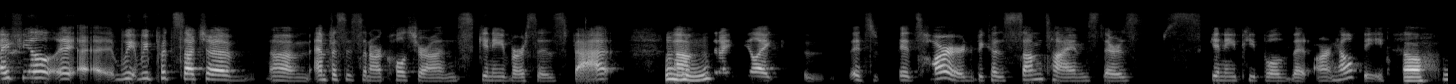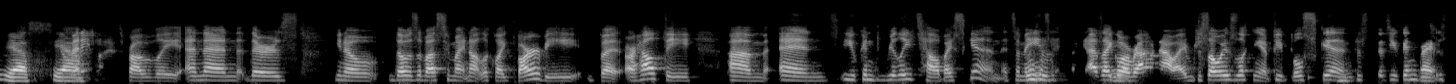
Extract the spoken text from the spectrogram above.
I feel uh, we we put such a um, emphasis in our culture on skinny versus fat um, mm-hmm. that I feel like it's it's hard because sometimes there's skinny people that aren't healthy. Oh yes, yeah. Many times probably, and then there's you know those of us who might not look like barbie but are healthy um, and you can really tell by skin it's amazing mm-hmm. as i go yeah. around now i'm just always looking at people's skin mm. just because you can right. just,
